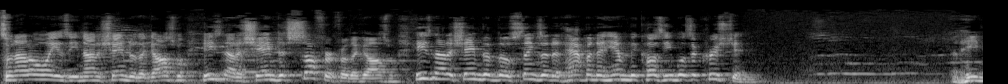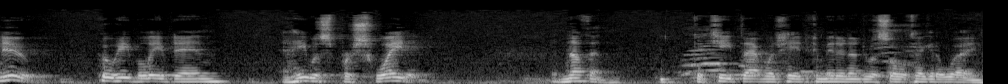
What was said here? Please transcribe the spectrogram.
So not only is he not ashamed of the gospel, he's not ashamed to suffer for the gospel. He's not ashamed of those things that had happened to him because he was a Christian. And he knew who he believed in, and he was persuaded that nothing could keep that which he had committed unto a soul, take it away.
